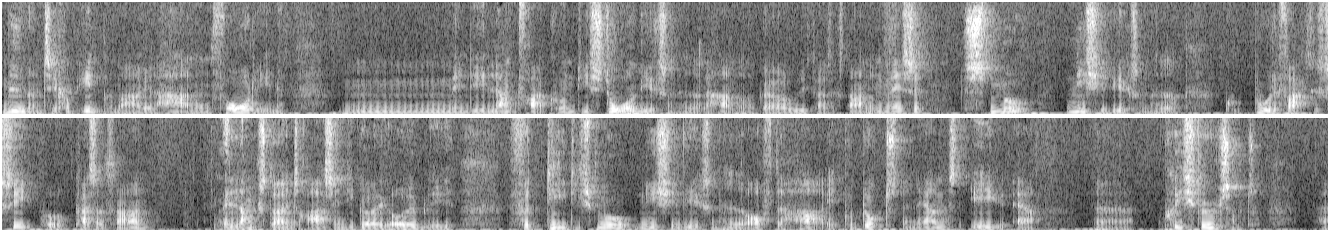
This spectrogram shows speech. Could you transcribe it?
midlerne til at komme ind på markedet har nogle fordele. Men det er langt fra kun de store virksomheder, der har noget at gøre ude i Kazakhstan. En masse små nichevirksomheder burde faktisk se på Kazakhstan med langt større interesse, end de gør i øjeblikket. Fordi de små nichevirksomheder ofte har et produkt, der nærmest ikke er øh, prisfølsomt. Øh,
